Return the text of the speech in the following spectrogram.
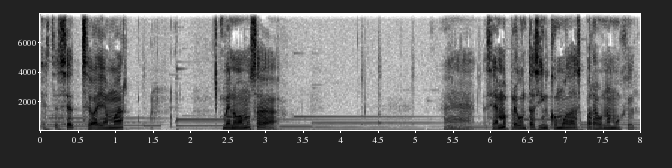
este set se va a llamar, bueno, vamos a, se llama Preguntas incómodas para una mujer,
